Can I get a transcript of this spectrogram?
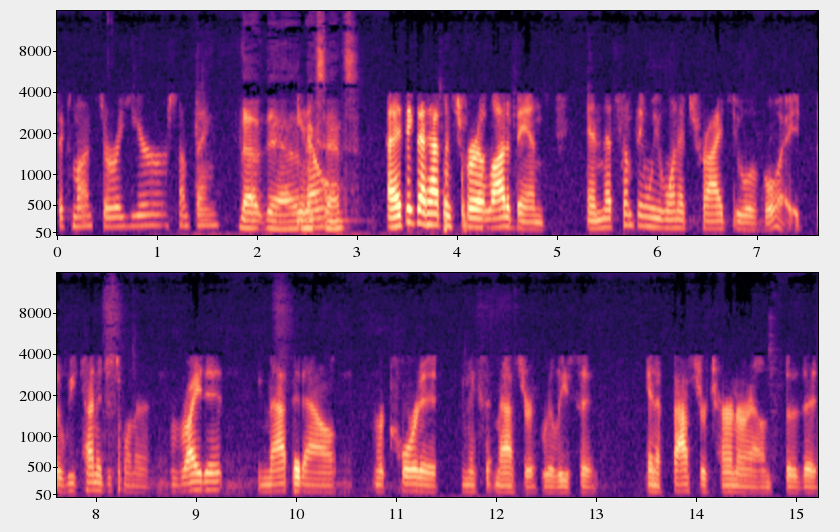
six months or a year or something. That yeah, that You makes know? sense. I think that happens for a lot of bands, and that's something we want to try to avoid. So we kind of just want to write it, map it out, record it, mix it, master it, release it in a faster turnaround, so that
